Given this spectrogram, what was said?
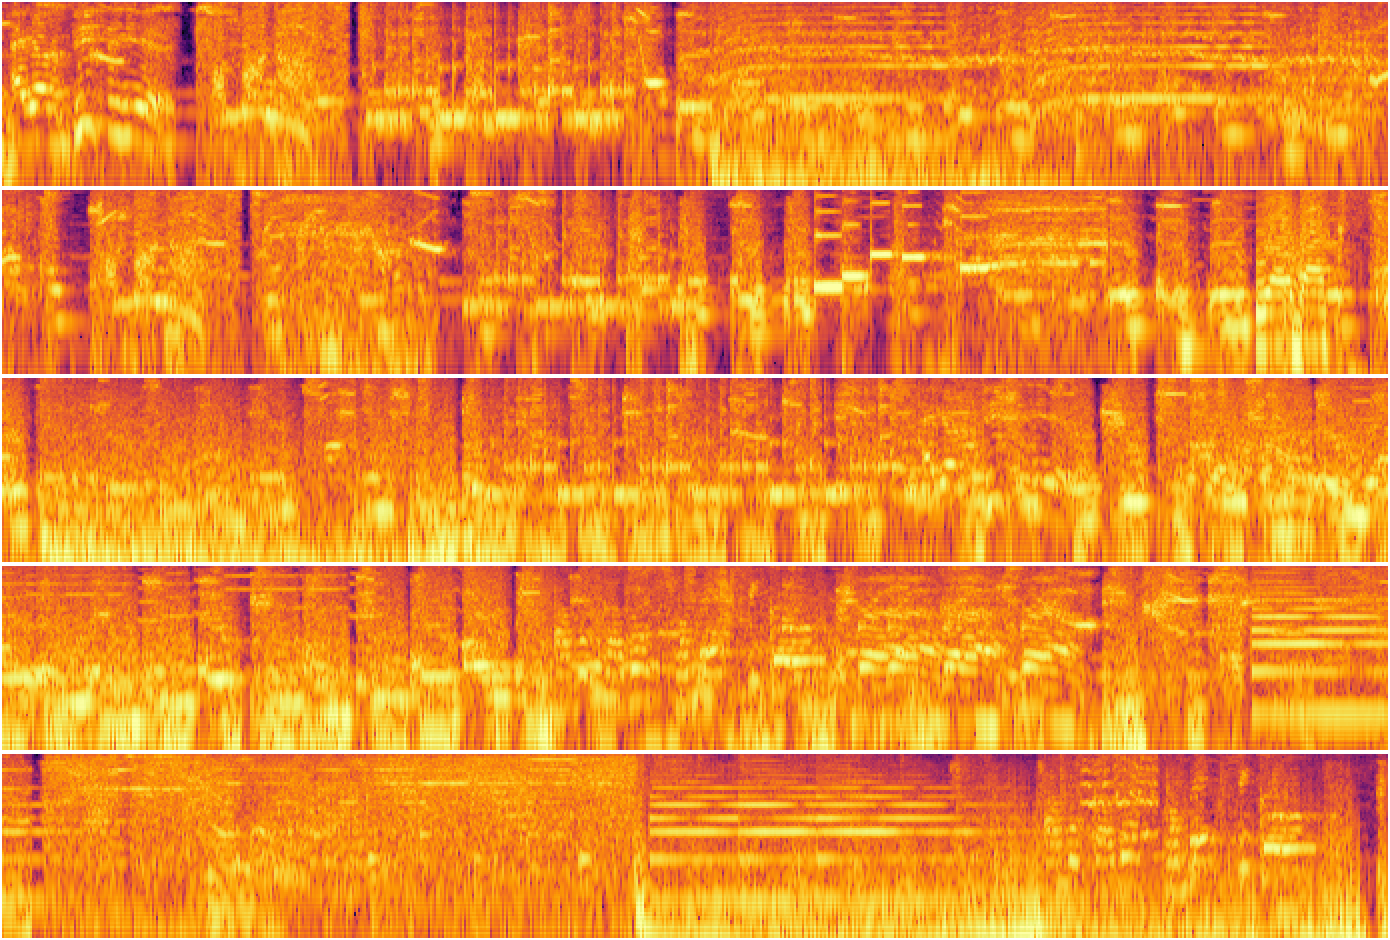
I got a pizza here. Among Us! Among Us! Robux. I got a pizza here. Avocados from Mexico. Bruh, bruh, bruh. Avocados from Mexico.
